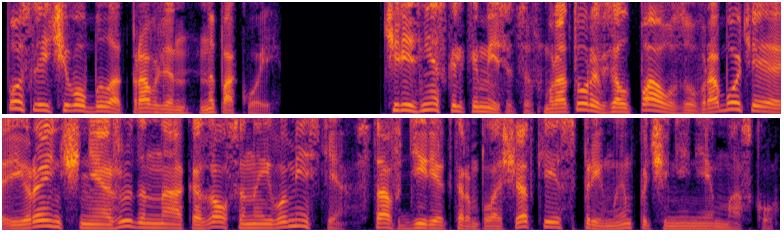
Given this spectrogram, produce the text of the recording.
после чего был отправлен на покой. Через несколько месяцев Мураторы взял паузу в работе, и Рейнч неожиданно оказался на его месте, став директором площадки с прямым подчинением Маску.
